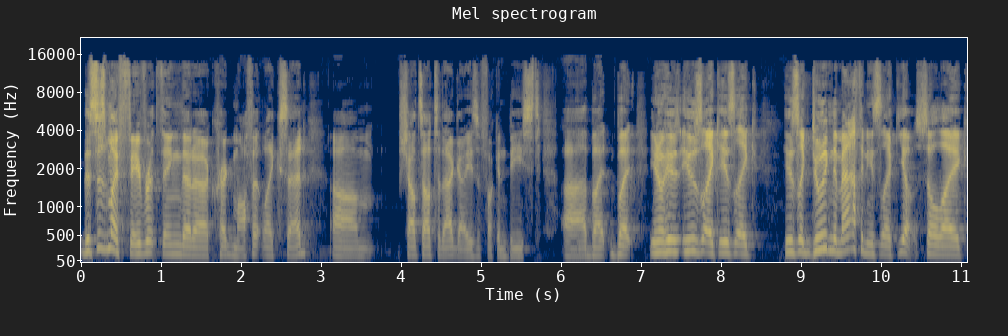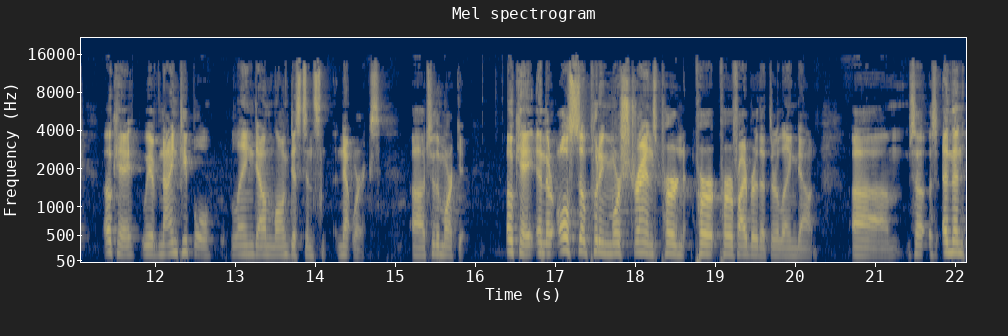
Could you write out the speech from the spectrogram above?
this is my favorite thing that uh, Craig Moffett like said. Um, shouts out to that guy; he's a fucking beast. Uh, but but you know he was, he was like he's like he was like doing the math, and he's like, yo, so like okay, we have nine people laying down long distance networks uh, to the market. Okay, and they're also putting more strands per per per fiber that they're laying down. Um, so and then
